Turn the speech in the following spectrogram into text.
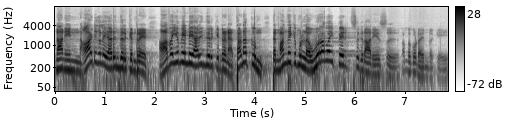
நான் என் ஆடுகளை அறிந்திருக்கின்றேன் அவையும் என்னை அறிந்திருக்கின்றன. தனக்கும் தன் மந்தைக்கும் உள்ள உறவை பேசுகிறார் இயேசு. நம்ம கூட இன்றைக்கு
